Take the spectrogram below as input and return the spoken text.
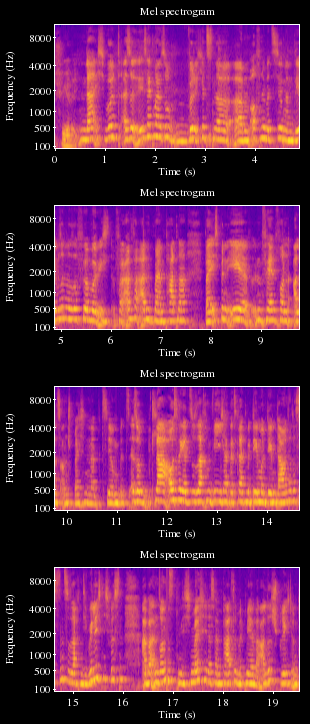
schwierig. Na, ich würde, also ich sag mal so, würde ich jetzt eine ähm, offene Beziehung in dem Sinne so führen, würde ich von Anfang an mit meinem Partner, weil ich bin eh ein Fan von alles ansprechen in der Beziehung. Bez- Also klar, außer jetzt so Sachen wie, ich habe jetzt gerade mit dem und dem da und da, das sind so Sachen, die will ich nicht wissen. Aber ansonsten, ich möchte, dass mein Partner mit mir über alles spricht. Und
